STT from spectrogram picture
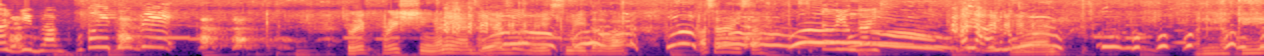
RG Vlog. Bukang itubi. Refreshing. Ano yan? Ayan, is may dalawa. Asa na isa? Ito yung guys. Ala, ano mo? Ayan. Ang laki.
